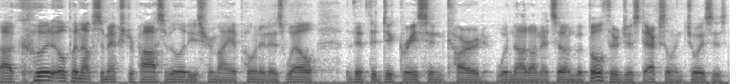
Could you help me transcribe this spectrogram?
uh, could open up some extra possibilities for my opponent as well that the Dick Grayson card would not on its own. But both are just excellent choices.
